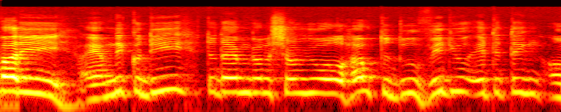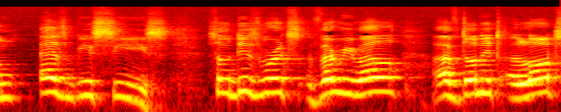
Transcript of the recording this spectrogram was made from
everybody, I am Nico D. Today I'm gonna show you all how to do video editing on SBCs. So this works very well. I've done it a lot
